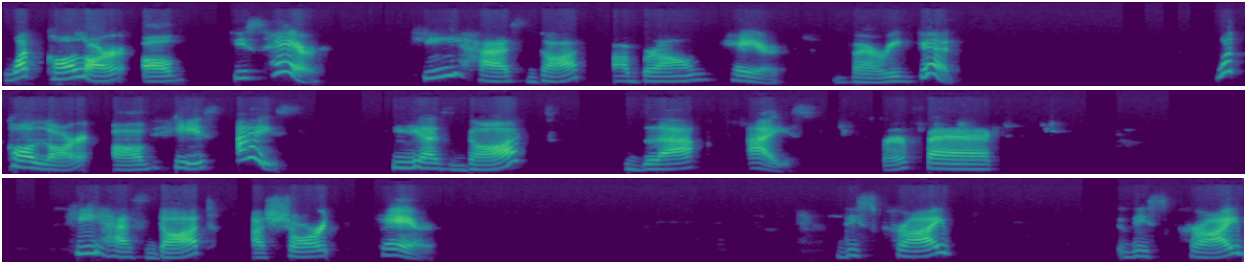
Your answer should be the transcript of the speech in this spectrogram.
What color of his hair? He has got a brown hair. Very good. What color of his eyes? He has got black eyes. Perfect. He has got a short hair. Describe, describe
